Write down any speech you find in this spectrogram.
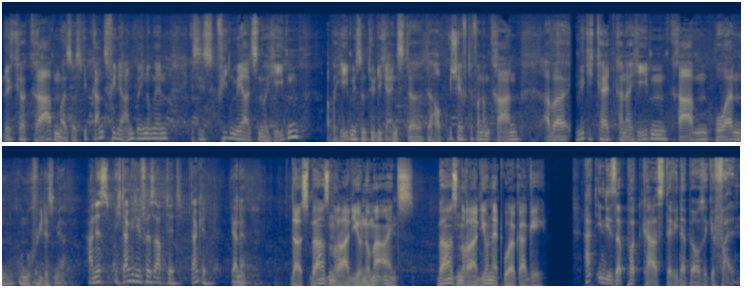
Löcher graben. Also es gibt ganz viele Anwendungen. Es ist viel mehr als nur Heben. Aber Heben ist natürlich eines der, der, Hauptgeschäfte von einem Kran. Aber in Wirklichkeit kann er heben, graben, bohren und noch vieles mehr. Hannes, ich danke dir fürs Update. Danke. Gerne. Das Börsenradio Nummer 1. Börsenradio Network AG. Hat Ihnen dieser Podcast der Wiener Börse gefallen?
